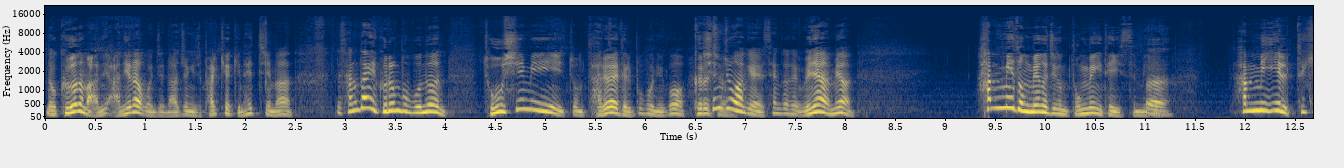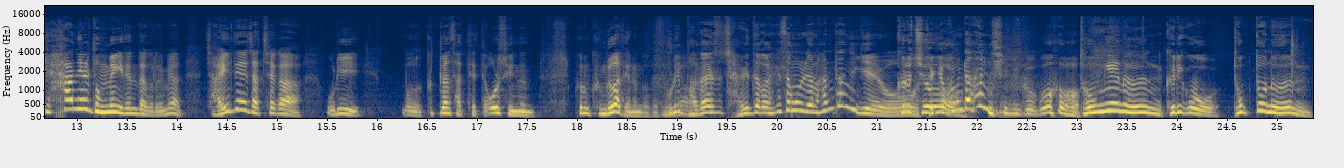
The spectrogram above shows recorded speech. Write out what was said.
근데 그거는 아니, 아니라고 이제 나중에 이제 밝혔긴 했지만 상당히 그런 부분은 조심히 좀 다뤄야 될 부분이고 그렇죠. 신중하게 생각해. 요 왜냐하면 한미 동맹은 지금 동맹이 돼 있습니다. 네. 한미일 특히 한일 동맹이 된다 그러면 자위대 자체가 우리 뭐 급변 사태 때 올 수 있는 그런 근거가 되는 거거든요. 우리 바다에서 자위대가 해상 훈련을 한다는 얘기예요. 그렇죠. 되게 황당한 얘기인 거고. 동해는 그리고 독도는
